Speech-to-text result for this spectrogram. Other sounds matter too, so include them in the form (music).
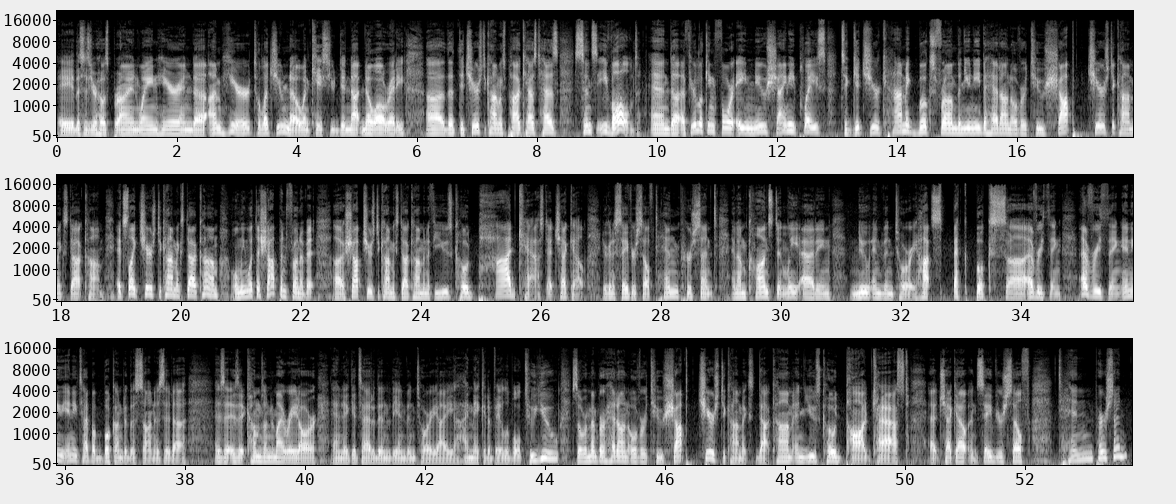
Hey, this is your host Brian Wayne here, and uh, I'm here to let you know, in case you did not know already, uh, that the Cheers to Comics podcast has since evolved. And uh, if you're looking for a new shiny place to get your comic books from, then you need to head on over to shop cheerstocomics.com. It's like cheerstocomics.com, only with the shop in front of it. Uh, shop and if you use code PODCAST at checkout, you're going to save yourself 10%. And I'm constantly adding new inventory, hot spec books, uh, everything. Everything. Any, any type of book under the sun. Is it, uh, as it, as it comes under my radar and it gets added into the inventory, I, I make it available to you. So remember, head on over to shopcheerstocomics.com and use code PODCAST at checkout and save yourself 10%.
